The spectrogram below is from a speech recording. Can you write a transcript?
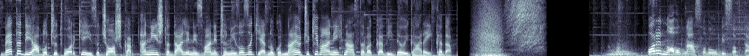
Beta Diablo četvorke je iza ćoška, a ništa dalje ni zvaničan izlazak jednog od najočekivanijih nastavaka video igara ikada. Pored novog naslova Ubisofta,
